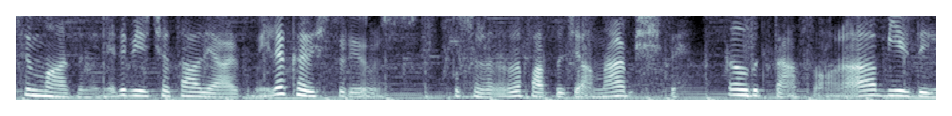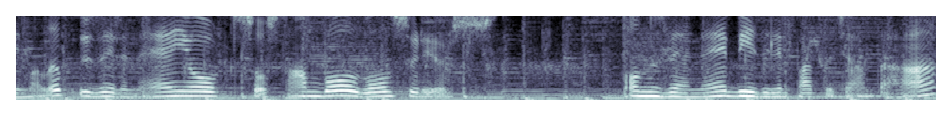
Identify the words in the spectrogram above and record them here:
Tüm malzemeleri bir çatal yardımıyla karıştırıyoruz. Bu sırada da patlıcanlar pişti. Ilıdıktan sonra bir dilim alıp üzerine yoğurtlu sostan bol bol sürüyoruz. Onun üzerine bir dilim patlıcan daha.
